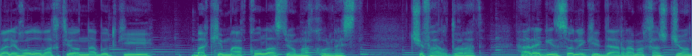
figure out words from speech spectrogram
Вале ҳоло вақти он набуд ки ба кӣ маъқул аст ё маъқул нест. Чӣ фарқ дорад? Ҳар як инсоне ки дар рамақаш ҷон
